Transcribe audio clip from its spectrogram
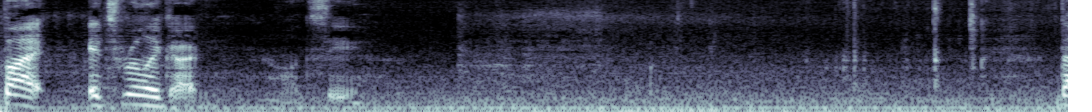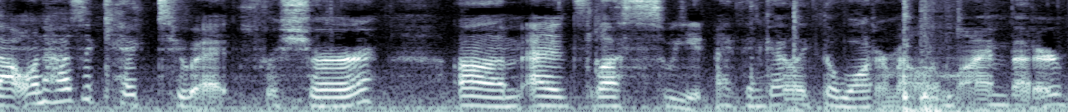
but it's really good. Let's see. That one has a kick to it for sure, um, and it's less sweet. I think I like the watermelon lime better,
